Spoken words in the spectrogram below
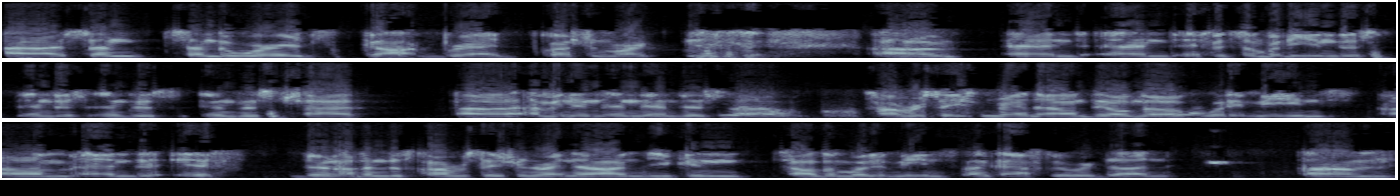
uh, send send the words "got bread?" question mark. um, and and if it's somebody in this in this in this in this chat, uh, I mean in, in, in this uh, conversation right now, they'll know what it means. Um, and if they're not in this conversation right now, you can tell them what it means. Like after we're done. Um,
